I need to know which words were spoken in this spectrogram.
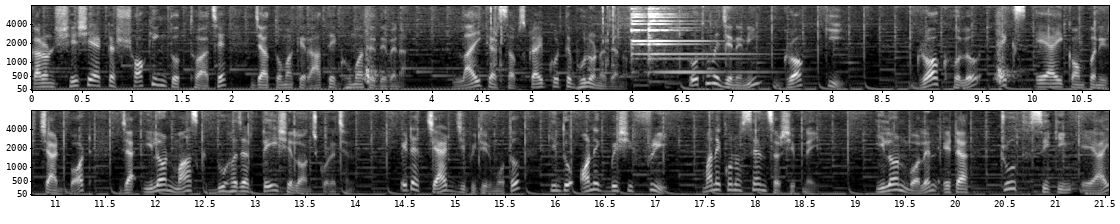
কারণ শেষে একটা শকিং তথ্য আছে যা তোমাকে রাতে ঘুমাতে দেবে না। লাইক আর সাবস্ক্রাইব করতে ভুলো না যেন প্রথমে জেনে নিই, গ্রক কি? গ্রক হল এক্স এআই কোম্পানির চ্যাটবট যা ইলন মাস্ক দু এ লঞ্চ করেছেন। এটা চ্যাট জিপিটির মতো, কিন্তু অনেক বেশি ফ্রি মানে কোনো সেন্সরশিপ নেই। ইলন বলেন এটা ট্রুথ সিকিং এআই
